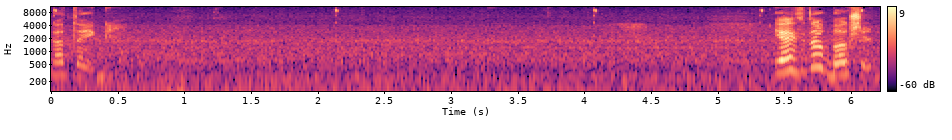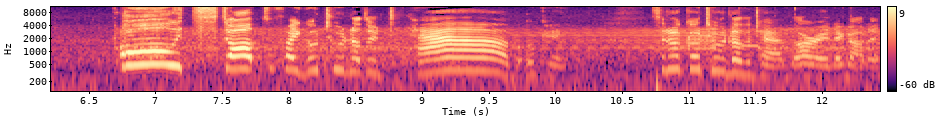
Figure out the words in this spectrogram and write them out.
Nothing. Yeah, there's no motion. Oh, it stops if I go to another tab. Okay. So don't go to another tab. Alright, I got it.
